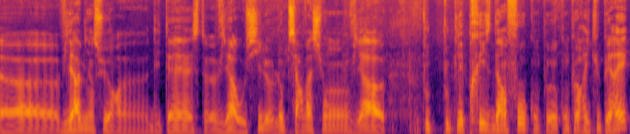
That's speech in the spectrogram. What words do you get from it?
euh, via bien sûr euh, des tests, via aussi l'observation, via tout- toutes les prises d'infos qu'on peut, qu'on peut récupérer.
